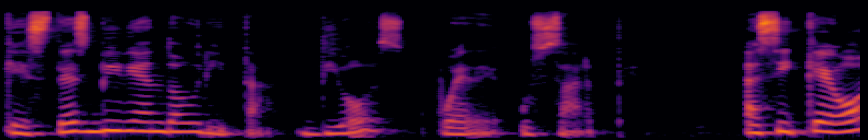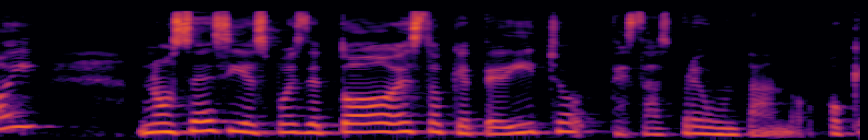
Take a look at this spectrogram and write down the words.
que estés viviendo ahorita, Dios puede usarte. Así que hoy, no sé si después de todo esto que te he dicho, te estás preguntando, ok,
